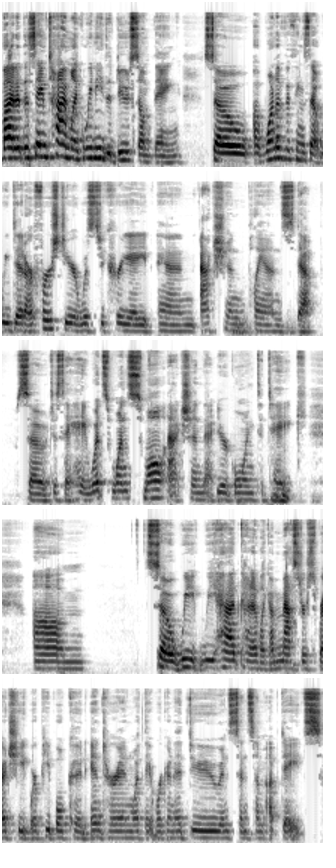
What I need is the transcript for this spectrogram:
but at the same time like we need to do something. So uh, one of the things that we did our first year was to create an action plan step. So to say hey what's one small action that you're going to mm-hmm. take? Um, so we we had kind of like a master spreadsheet where people could enter in what they were going to do and send some updates.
